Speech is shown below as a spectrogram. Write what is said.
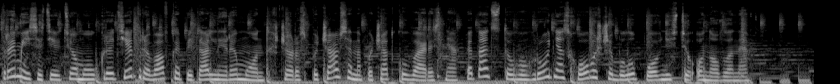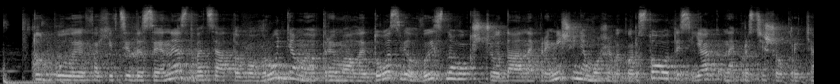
Три місяці в цьому укритті тривав капітальний ремонт, що розпочався на початку вересня. 15 грудня сховище було повністю оновлене. Тут були фахівці ДСНС. 20 грудня ми отримали дозвіл, висновок, що дане приміщення може використовуватись як найпростіше укриття.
